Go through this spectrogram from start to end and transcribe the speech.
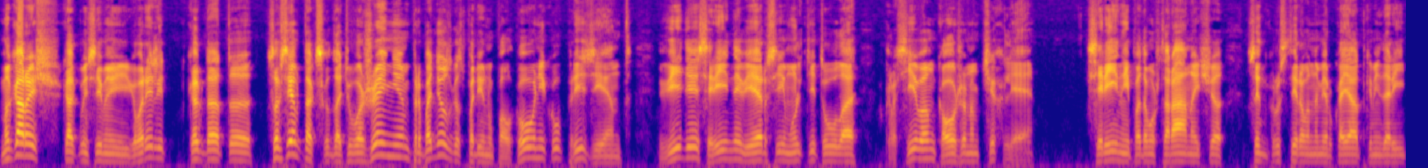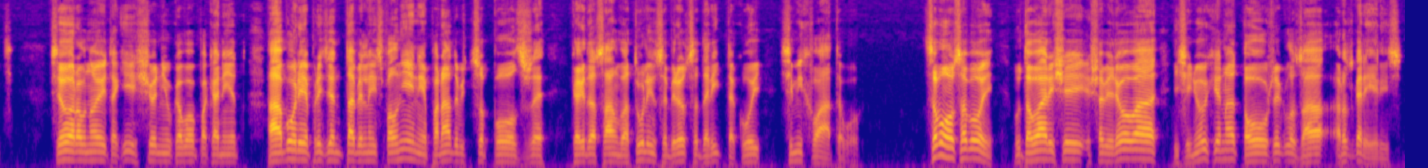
Макарыч, как мы с ним и говорили, когда-то совсем, так сказать, уважением преподнес господину полковнику презент в виде серийной версии мультитула в красивом кожаном чехле. Серийный, потому что рано еще с инкрустированными рукоятками дарить. Все равно и таких еще ни у кого пока нет, а более презентабельное исполнение понадобится позже, когда сам Ватулин соберется дарить такой Семихватову. Само собой, у товарищей Шавелева и Синюхина тоже глаза разгорелись.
